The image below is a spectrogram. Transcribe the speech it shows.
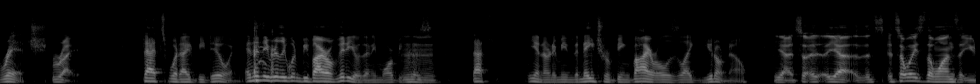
rich. Right. That's what I'd be doing. And then they really wouldn't be viral videos anymore because Mhm. that's, you know what I mean? The nature of being viral is like, you don't know. Yeah, it's uh, yeah, it's it's always the ones that you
